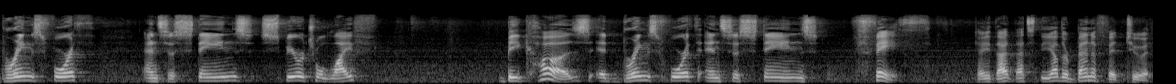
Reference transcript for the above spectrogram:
brings forth and sustains spiritual life because it brings forth and sustains faith. Okay, that, that's the other benefit to it.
